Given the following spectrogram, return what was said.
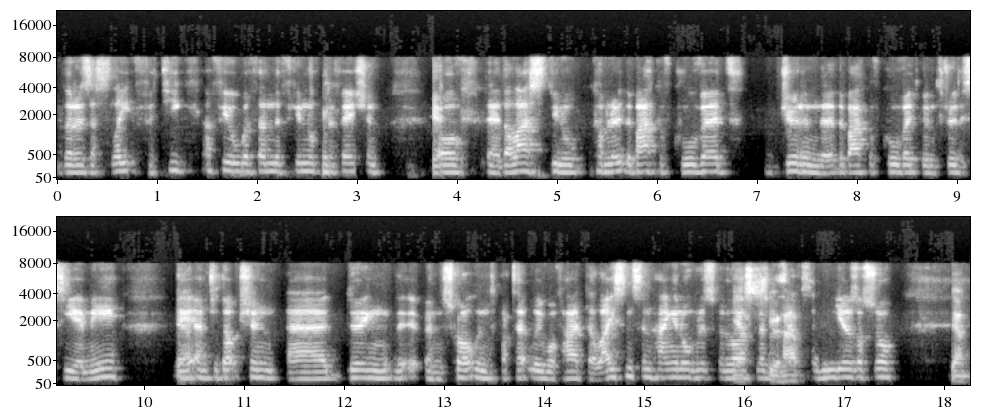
there is a slight fatigue I feel within the funeral profession yeah. of uh, the last, you know, coming out the back of COVID, during the, the back of COVID, going through the CMA yeah. uh, introduction, uh, doing the, in Scotland particularly, we've had the licensing hanging over us for the yes, last maybe six, seven years or so. Yeah.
